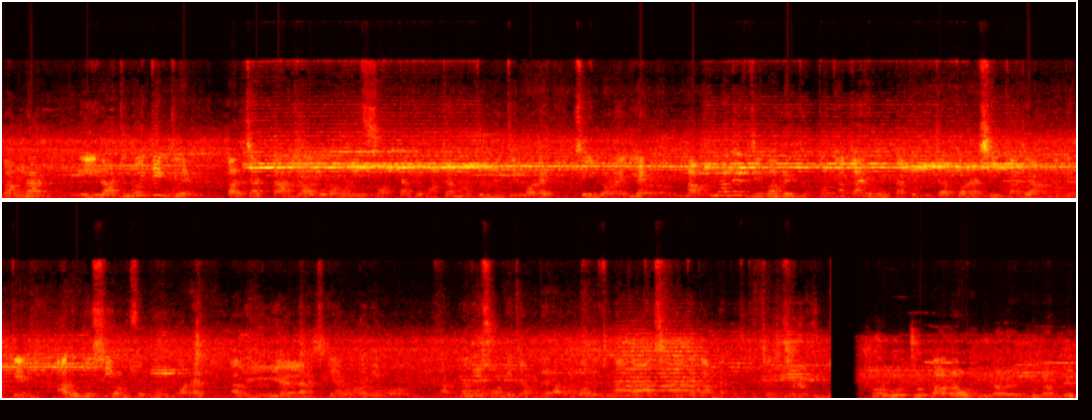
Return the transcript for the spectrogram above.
বাংলার এই রাজনৈতিক যে কালচার তার যে অবলম্বন এই সবটাকে বাঁচানোর জন্য যে লড়াই সেই লড়াইয়ে আপনাদের যেভাবে যুক্ত থাকার এবং তাকে প্রচার করার সেই কাজে আপনাদেরকে আরও বেশি অংশগ্রহণ করার আবেদনই আমরা আজকে আমাদের এই আপনাদের সঙ্গে যে আমাদের আলাপ আলোচনা কথা সেখান থেকে আমরা করতে চাইছি। সর্বোচ্চ টার্ন আউট ভোটারের ভোটারদের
